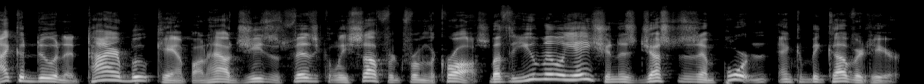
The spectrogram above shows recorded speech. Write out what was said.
I could do an entire boot camp on how Jesus physically suffered from the cross, but the humiliation is just as important and can be covered here.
